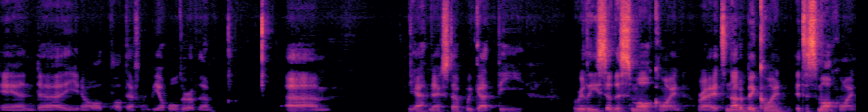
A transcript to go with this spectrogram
and uh, you know I'll, I'll, definitely be a holder of them. Um, yeah. Next up, we got the release of the Smol Coin, right? It's not a big coin, it's a small coin.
